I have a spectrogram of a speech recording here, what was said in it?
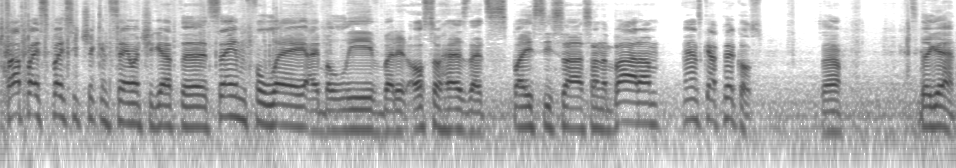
Popeye spicy chicken sandwich. You got the same filet, I believe, but it also has that spicy sauce on the bottom, and it's got pickles. So, let's dig in.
